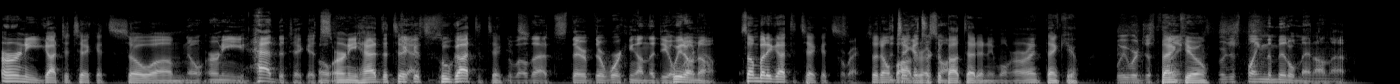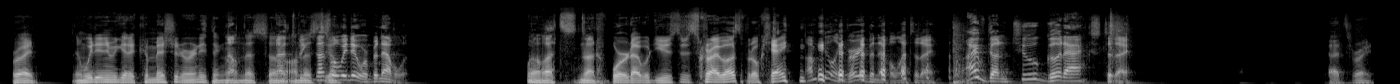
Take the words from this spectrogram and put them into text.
Ernie got the tickets. So um, No, Ernie had the tickets. oh, Ernie had the tickets. Yes. Who got the tickets? Well, that's they're they're working on the deal. we right don't know. now. Somebody got the tickets. Correct. So don't The bother us about that anymore. All right. Thank you. We were just Thank playing, you. We're just playing the middlemen on that. Right. And we didn't even get a commission or anything No, on this. Uh, that's on be- this that's deal. what we do. We're benevolent. Well, that's not a word I would use to describe us, but okay. I'm feeling very benevolent today. I've done two good acts today. That's right.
